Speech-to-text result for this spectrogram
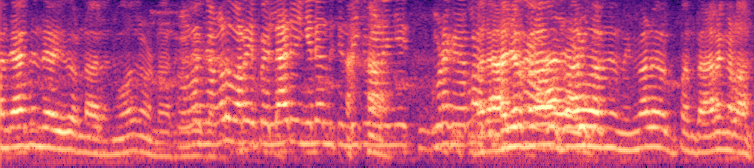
പഞ്ചായത്തിന്റെ ഇതുണ്ടായിരുന്നു മോദനം അതാ ഉണ്ടായിരുന്നു ഞങ്ങൾ പറയും ഇപ്പൊ എല്ലാരും ഇങ്ങനെ ഒന്ന് ചിന്തിക്കുവാണെങ്കിൽ നമ്മുടെ കേരളം രാജേന്ദ്ര സാർ പറഞ്ഞു നിങ്ങൾ ഇപ്പം താരങ്ങളാണ്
